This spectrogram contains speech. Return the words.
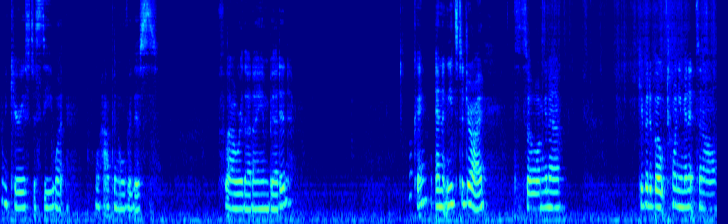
Kind of curious to see what will happen over this flower that I embedded. Okay, and it needs to dry. So I'm gonna give it about 20 minutes and I'll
